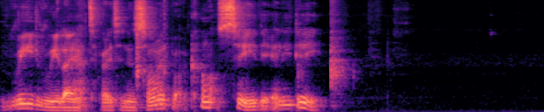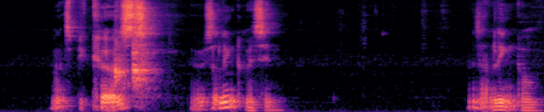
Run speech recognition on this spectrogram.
reed relay activating inside, but I can't see the LED. That's because there is a link missing. Where's that link gone?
